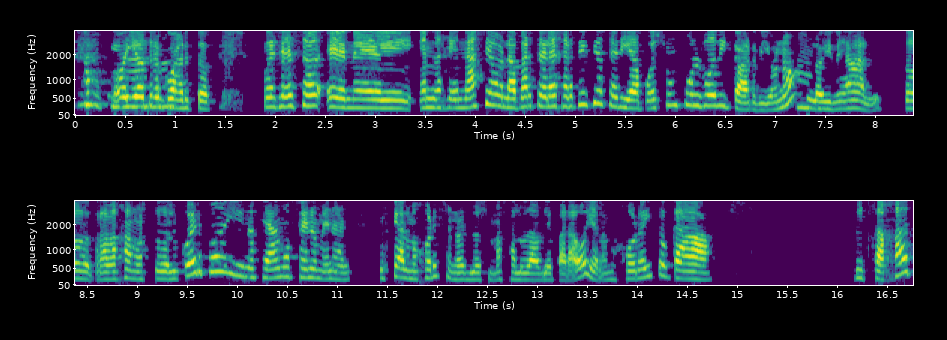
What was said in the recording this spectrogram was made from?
y otro cuarto. Pues eso en el, en el gimnasio, la parte del ejercicio sería pues un full body cardio, ¿no? Mm. Lo ideal. Todo, trabajamos todo el cuerpo y nos quedamos fenomenal. Pero es que a lo mejor eso no es lo más saludable para hoy. A lo mejor hoy toca Pizza Hut.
